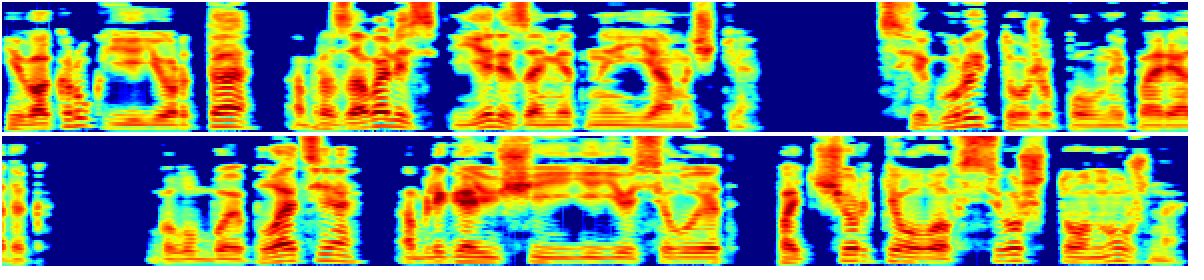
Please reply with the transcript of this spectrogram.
и вокруг ее рта образовались еле заметные ямочки. С фигурой тоже полный порядок. Голубое платье, облегающее ее силуэт, подчеркивало все, что нужно.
